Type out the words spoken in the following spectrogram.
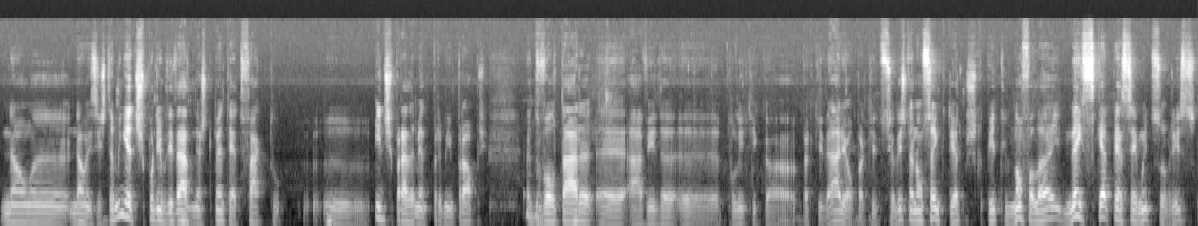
não, uh, não existe. A minha disponibilidade neste momento é de facto, uh, inesperadamente para mim próprio, de voltar uh, à vida uh, política partidária, ao Partido Socialista. Não sei em que termos, repito, não falei, nem sequer pensei muito sobre isso.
